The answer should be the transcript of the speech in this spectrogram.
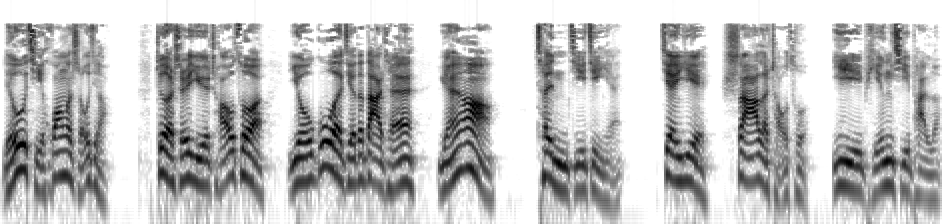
刘启慌了手脚。这时，与晁错有过节的大臣袁盎趁机进言，建议杀了晁错，以平息叛乱。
